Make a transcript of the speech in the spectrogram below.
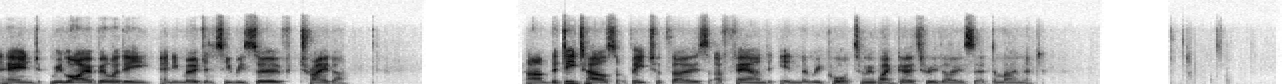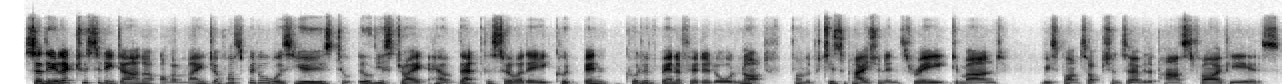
and reliability and emergency reserve trader. Um, the details of each of those are found in the report, so we won't go through those at the moment. So the electricity data of a major hospital was used to illustrate how that facility could, ben could have benefited or not from the participation in three demand response options over the past five years,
